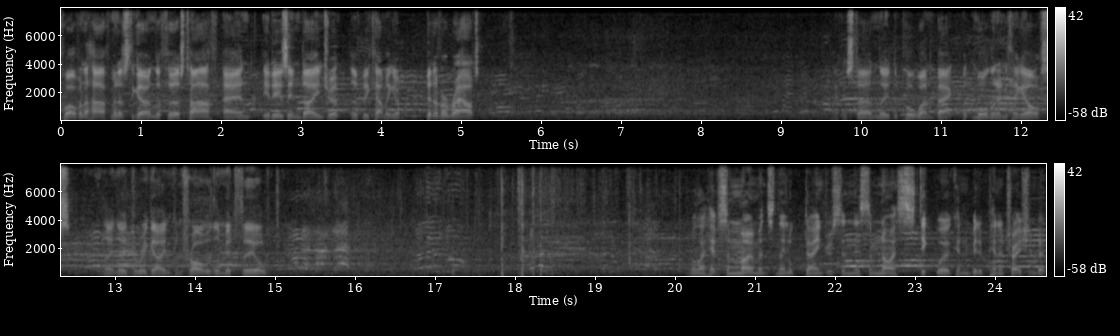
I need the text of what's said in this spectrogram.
Twelve and a half minutes to go in the first half, and it is in danger of becoming a bit of a rout. Pakistan need to pull one back, but more than anything else, they need to regain control of the midfield. Well, they have some moments and they look dangerous and there's some nice stick work and a bit of penetration, but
